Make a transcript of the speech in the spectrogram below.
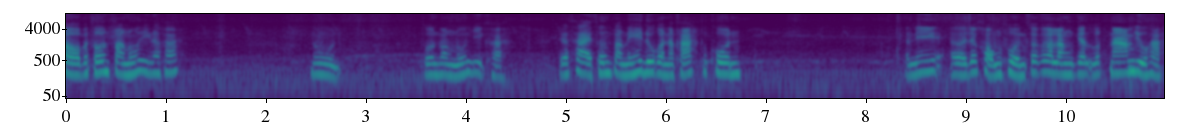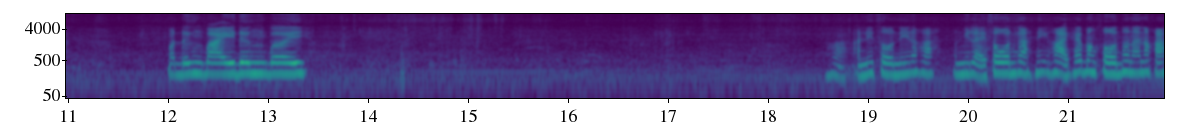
ต่อไปโซนฝั่งนู้นอีกนะคะ นู่นโซนฝั่งนู้นอีกค่ะ เดี๋ยวถ่ายโซนฝั่งนี้ให้ดูก่อนนะคะ ทุกคนตอนนี้เออเจ้าของสวนก็กำลังจะรดน้ำอยู่ค่ะ มาดึงใบดึงเบยค่ะอันนี้โซนนี้นะคะ มันมีหลายโซนค่ะ นี่ถ่ายแค่บางโซนเท่านั้นนะคะ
